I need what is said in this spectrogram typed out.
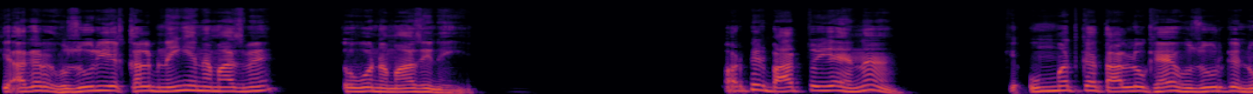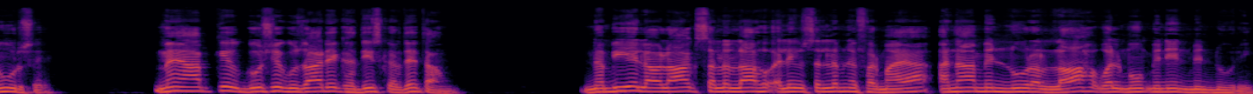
کہ اگر حضوری قلب نہیں ہے نماز میں، تو وہ نماز ہی نہیں ہے۔ اور پھر بات تو یہ ہے نا کہ امت کا تعلق ہے حضور کے نور سے۔ میں آپ کے گوشے گزار ایک حدیث کر دیتا ہوں۔ نبی لولاک صلی اللہ علیہ وسلم نے فرمایا، انا من نور اللہ والمؤمنین من نوری۔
